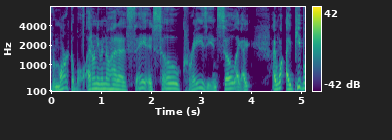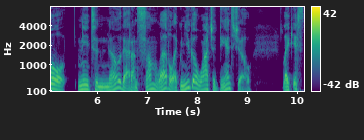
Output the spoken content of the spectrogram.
remarkable. I don't even know how to say it. It's so crazy and so like I, I want I, people need to know that on some level. Like when you go watch a dance show, like it's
